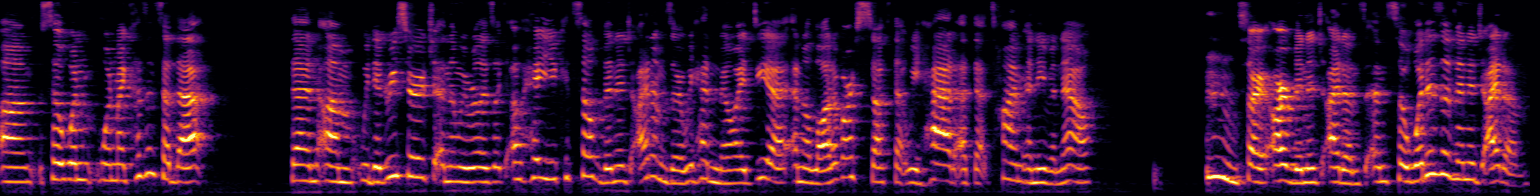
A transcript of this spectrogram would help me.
Um, so when when my cousin said that, then um, we did research and then we realized like, oh hey, you could sell vintage items there. We had no idea, and a lot of our stuff that we had at that time and even now, sorry, are vintage items. And so, what is a vintage item?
